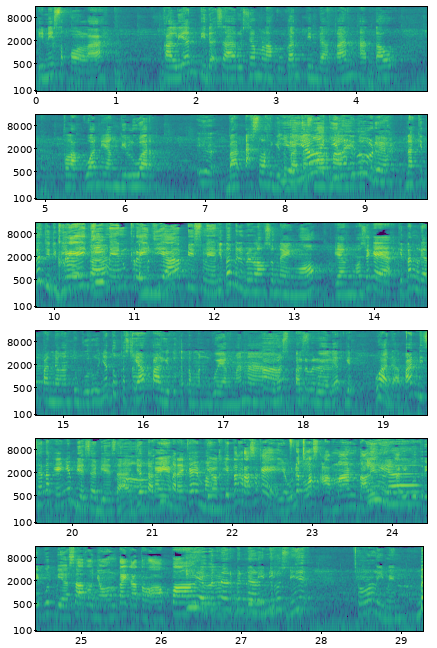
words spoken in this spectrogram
ini sekolah kalian tidak seharusnya melakukan tindakan atau kelakuan yang di luar iya. batas lah gitu Iya, batas iyalah, normal gila, gitu itu udah nah kita jadi bingung crazy kan men, crazy abis men. kita bener-bener langsung nengok yang maksudnya kayak kita ngelihat pandangan tuh gurunya tuh ke siapa gitu ke temen gue yang mana Ah, terus pas bener-bener. gue lihat gitu wah ada apaan di sana kayaknya biasa-biasa aja Oh, tapi kayak- mereka emang ya kita ngerasa kayak ya udah kelas aman paling Iya. ribut-ribut biasa atau nyontek atau apa Iya, gitu kan. bener-bener. dan ini Terus- dia coli men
